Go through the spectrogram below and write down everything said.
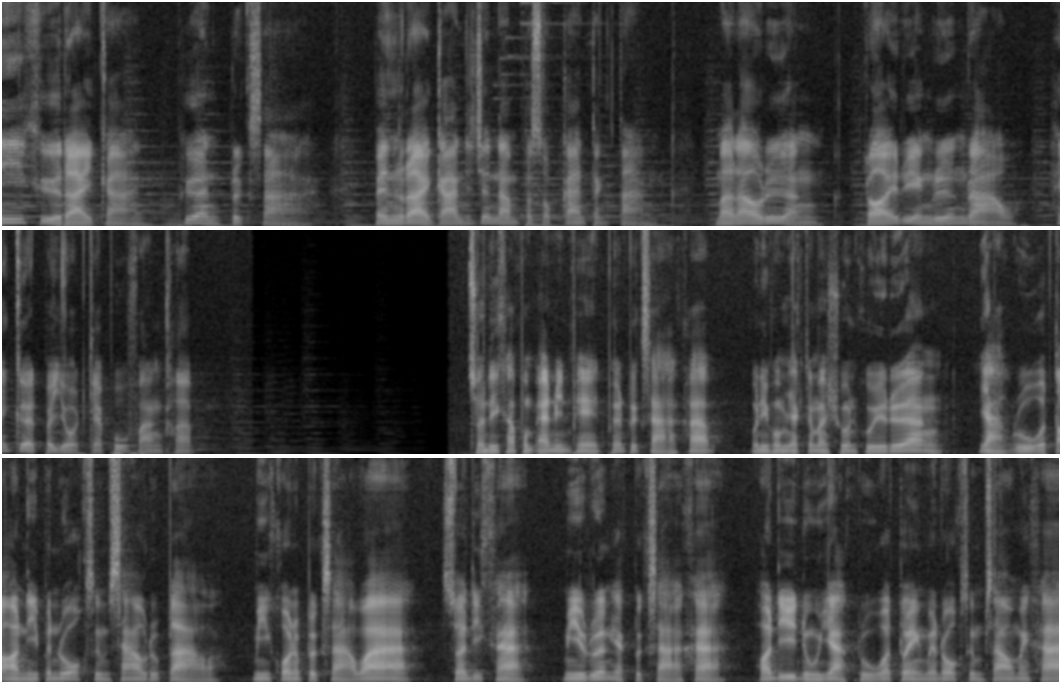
นี่คือรายการเพื่อนปรึกษา เป็นรายการที่จะนำประสบการณ์ต่างๆ มาเล่าเรื่องร้อยเรียงเรื่องราว ให้เกิดประโยชน์แก่ผู้ฟังครับ สวัสดีครับผมแอดมินเพจเพื่อนปรึกษาครับ วันนี้ผมอยากจะมาชวนคุยเรื่อง อยากรู้ว่าตอนนี้เป็นโรคซึมเศร้าหรือเปล่า มีคนมาปรึกษาว่า สวัสดีค่ะ มีเรื่องอยากปรึกษาค่ะ พอดีหนูอยากรู้ว่าตัวเองเป็นโรคซึมเศร้าไหมคะ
